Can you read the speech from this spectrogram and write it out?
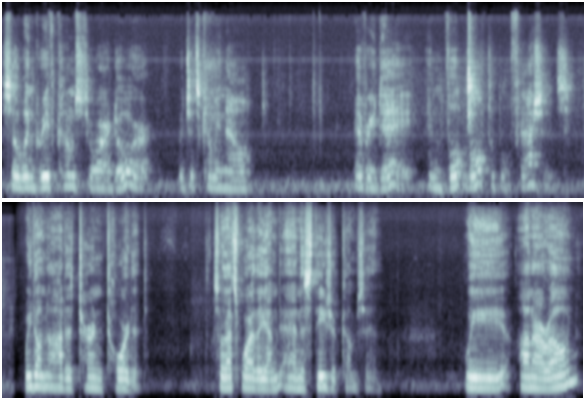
So when grief comes to our door, which it's coming now every day in multiple fashions, we don't know how to turn toward it. So that's why the anesthesia comes in. We, on our own,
